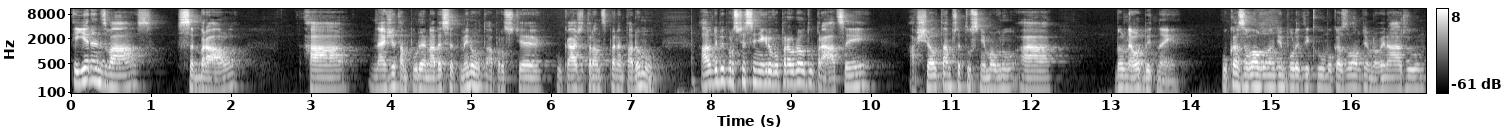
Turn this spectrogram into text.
i jeden z vás sebral a ne, že tam půjde na 10 minut a prostě ukáže transparenta domů, ale kdyby prostě si někdo opravdu dal tu práci a šel tam před tu sněmovnu a byl neodbitný. Ukazoval to tam těm politikům, ukazoval tam těm novinářům,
